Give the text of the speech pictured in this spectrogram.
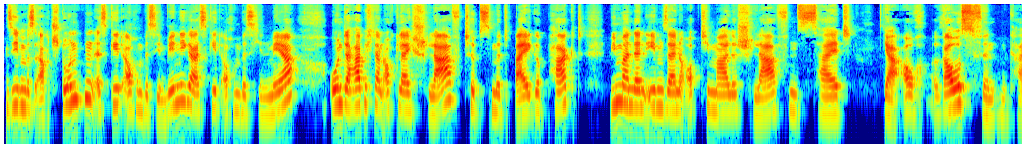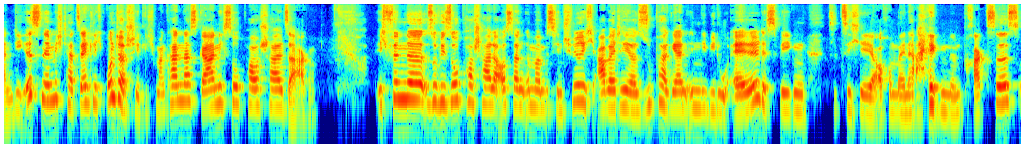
sieben bis acht Stunden. Es geht auch ein bisschen weniger, es geht auch ein bisschen mehr. Und da habe ich dann auch gleich Schlaftipps mit beigepackt, wie man dann eben seine optimale Schlafenszeit ja auch rausfinden kann. Die ist nämlich tatsächlich unterschiedlich. Man kann das gar nicht so pauschal sagen. Ich finde sowieso pauschale Aussagen immer ein bisschen schwierig. Ich arbeite ja super gern individuell, deswegen sitze ich hier ja auch in meiner eigenen Praxis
